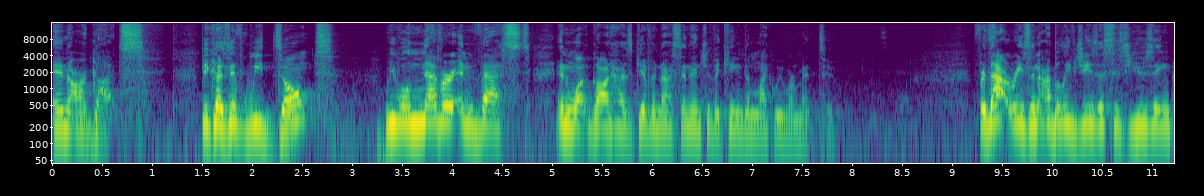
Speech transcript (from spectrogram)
in our guts. Because if we don't, we will never invest in what God has given us and into the kingdom like we were meant to. For that reason, I believe Jesus is using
